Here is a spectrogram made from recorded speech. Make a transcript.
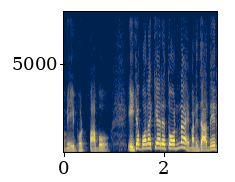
আমি এই ভোট পাবো। এইটা বলা কি আর এত অন্যায়? মানে যাদের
